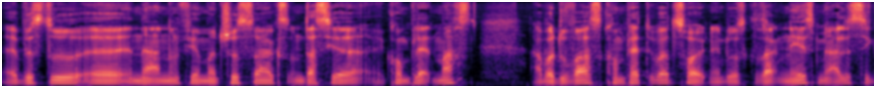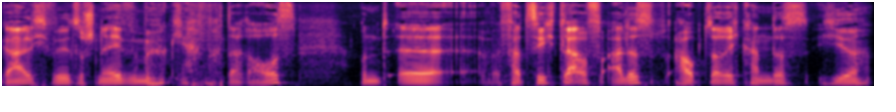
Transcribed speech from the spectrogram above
äh, bis du äh, in einer anderen Firma Tschüss sagst und das hier komplett machst, aber du warst komplett überzeugt, ne? du hast gesagt, nee, ist mir alles egal, ich will so schnell wie möglich einfach da raus und äh, verzichte Klar. auf alles, Hauptsache ich kann das hier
